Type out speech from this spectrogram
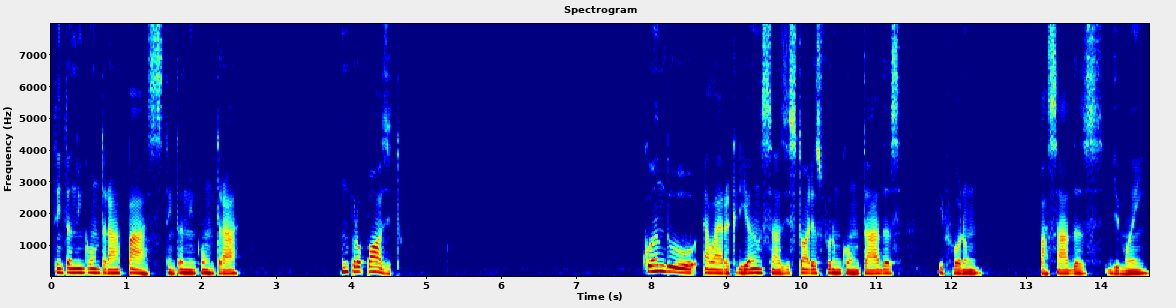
tentando encontrar paz, tentando encontrar um propósito. Quando ela era criança, as histórias foram contadas e foram passadas de mãe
